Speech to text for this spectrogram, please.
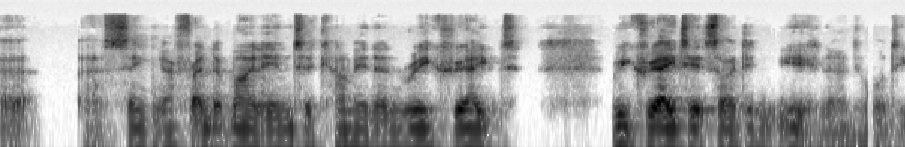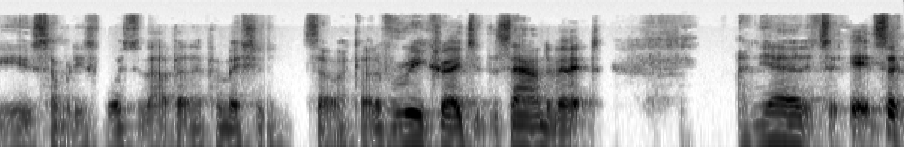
a, a, singer friend of mine in to come in and recreate recreate it. So I didn't you know I didn't want to use somebody's voice without their permission. So I kind of recreated the sound of it. And yeah, it's a, it's a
